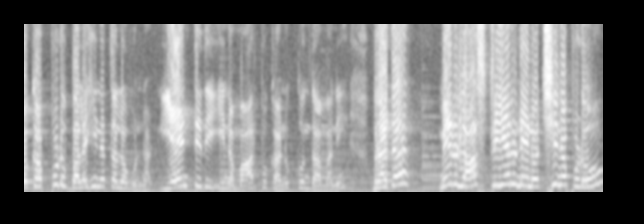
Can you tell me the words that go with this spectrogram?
ఒకప్పుడు బలహీనతలో ఉన్నాడు. ఏంటిది ఈయన మార్పు కనుక్కుందామని బ్రదర్ మీరు లాస్ట్ ఇయర్ నేను వచ్చినప్పుడు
